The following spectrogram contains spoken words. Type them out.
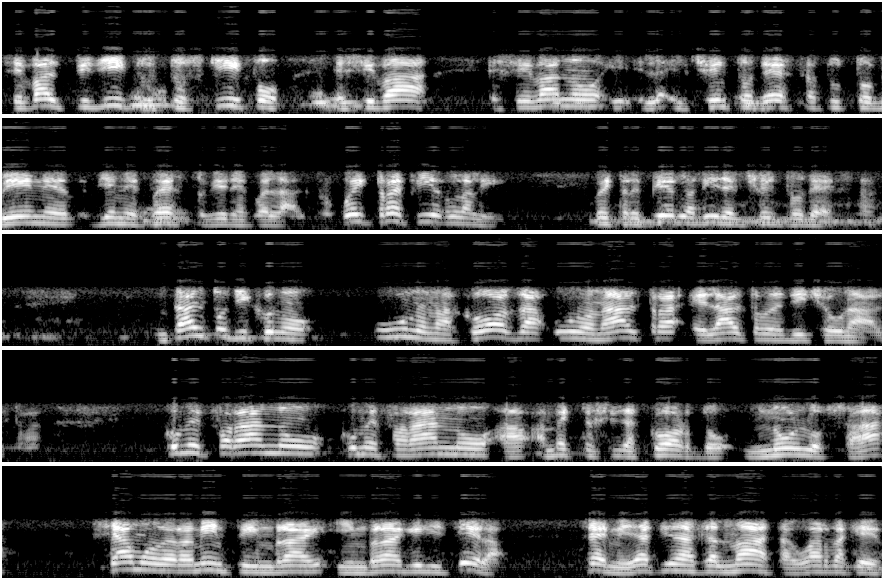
se va il PD tutto schifo e si va se vanno il, il centrodestra tutto bene, viene questo, viene quell'altro. Quei tre pirla lì, quei tre pirla lì del centrodestra. Intanto dicono uno una cosa, uno un'altra e l'altro ne dice un'altra. Come faranno, come faranno a, a, mettersi d'accordo non lo sa, siamo veramente in, bra- in braghi di tela. Sammy, dati una calmata, guarda che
